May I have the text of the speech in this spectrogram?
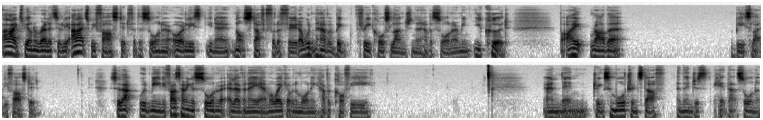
I like to be on a relatively. I like to be fasted for the sauna, or at least you know not stuffed full of food. I wouldn't have a big three course lunch and then have a sauna. I mean, you could, but I rather be slightly fasted. So that would mean if I was having a sauna at 11 a.m., I wake up in the morning, have a coffee, and then drink some water and stuff, and then just hit that sauna.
